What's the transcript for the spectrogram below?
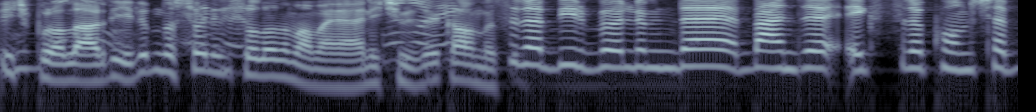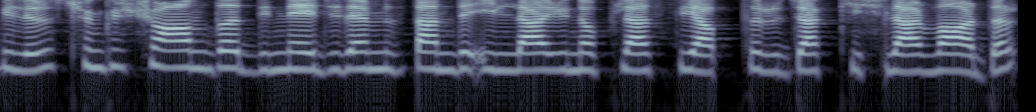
hiç buralar değildi. Bunu da söylemiş Evet. olalım ama yani içimize Bunu kalmasın. Ekstra bir bölümde bence ekstra konuşabiliriz. Çünkü şu anda dinleyicilerimizden de illa rinoplasti yaptıracak kişiler vardır.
